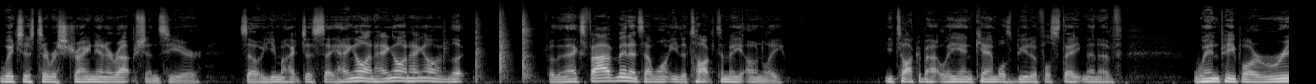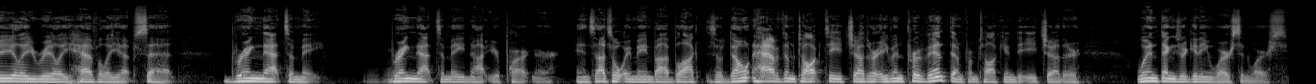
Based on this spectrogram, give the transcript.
which is to restrain interruptions here. So you might just say, hang on, hang on, hang on. Look, for the next five minutes, I want you to talk to me only you talk about Leanne Campbell's beautiful statement of when people are really, really heavily upset, bring that to me. Mm-hmm. Bring that to me, not your partner. And so that's what we mean by block. So don't have them talk to each other, even prevent them from talking to each other when things are getting worse and worse.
